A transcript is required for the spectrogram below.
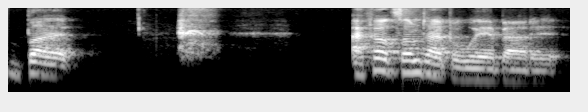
But I felt some type of way about it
